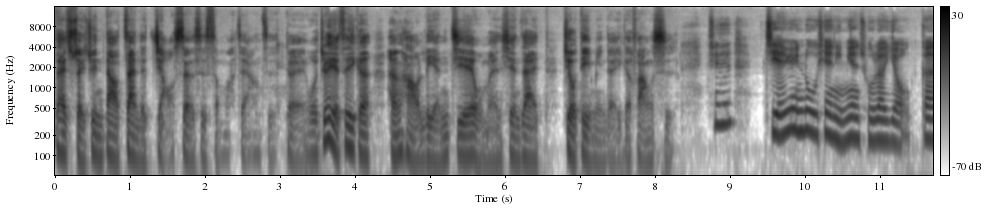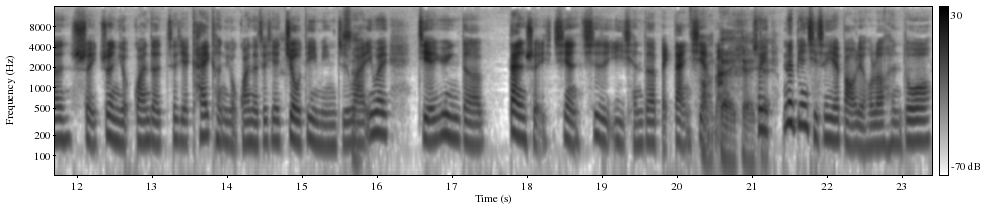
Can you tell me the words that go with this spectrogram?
在水郡道站的角色是什么这样子。对我觉得也是一个很好连接我们现在旧地名的一个方式。其实。捷运路线里面，除了有跟水圳有关的这些开垦有关的这些旧地名之外，因为捷运的淡水线是以前的北淡线嘛，对对，所以那边其实也保留了很多。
